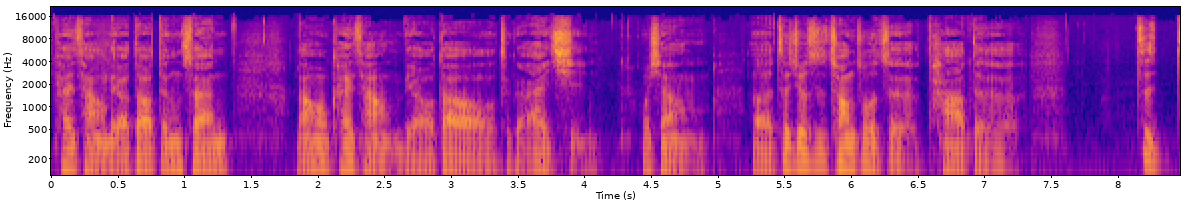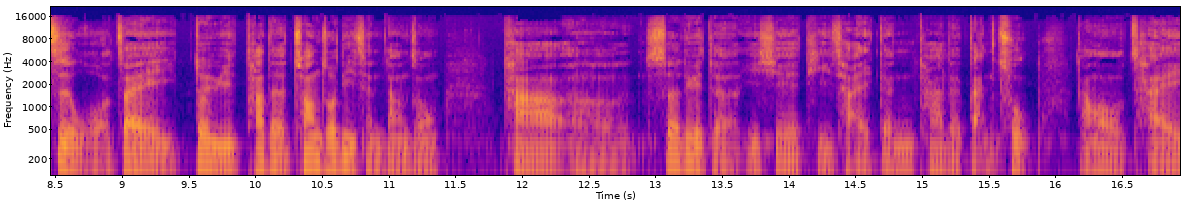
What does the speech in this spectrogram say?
开场聊到登山，然后开场聊到这个爱情，我想，呃，这就是创作者他的自自我在对于他的创作历程当中，他呃涉猎的一些题材跟他的感触，然后才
